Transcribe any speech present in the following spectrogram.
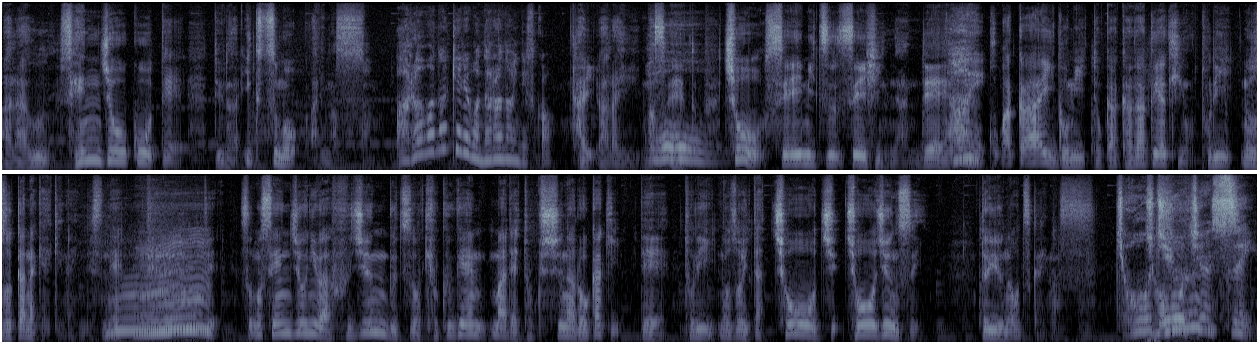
洗う洗浄工程っていうのはいくつもあります。洗わなければならないんですか？はい、洗います。えっと超精密製品なんで、はい、細かいゴミとか化学薬品を取り除かなきゃいけないんですね。で、その洗浄には不純物を極限まで特殊なろ過器で取り除いた超超純水というのを使います。超純水。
